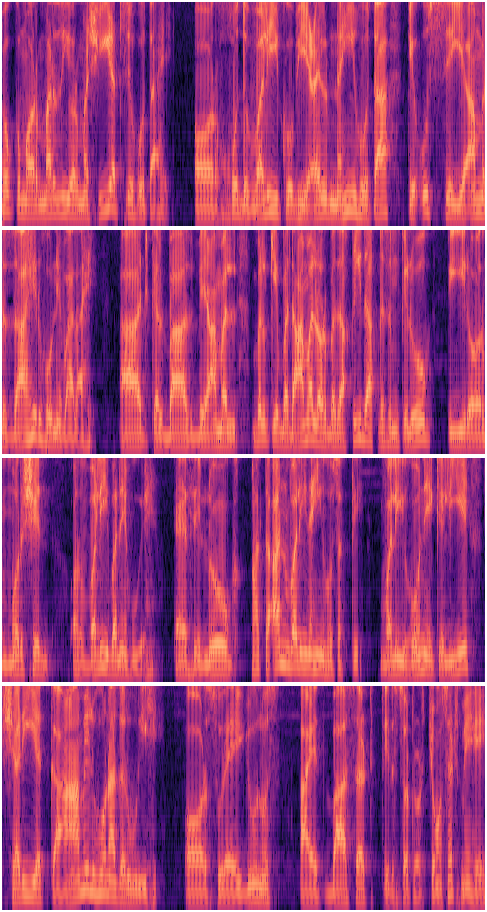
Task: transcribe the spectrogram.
حکم اور مرضی اور مشیت سے ہوتا ہے۔ اور خود ولی کو بھی علم نہیں ہوتا کہ اس سے یہ امر ظاہر ہونے والا ہے۔ آج کل بعض بے عمل، بلکہ بدعمل اور بدعقیدہ قسم کے لوگ پیر اور مرشد اور ولی بنے ہوئے ہیں۔ ایسے لوگ قطعا ولی نہیں ہو سکتے۔ ولی ہونے کے لیے شریعت کا عامل ہونا ضروری ہے۔ اور سورہ یونس آیت باسٹھ ترسٹھ اور چونسٹھ میں ہے۔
